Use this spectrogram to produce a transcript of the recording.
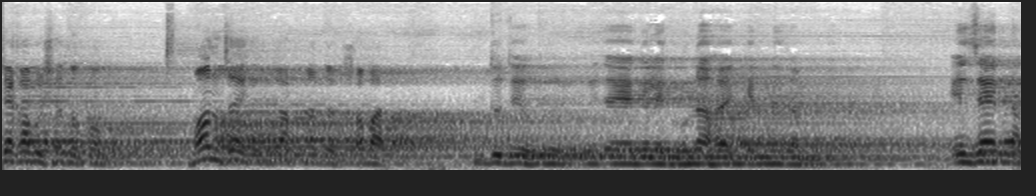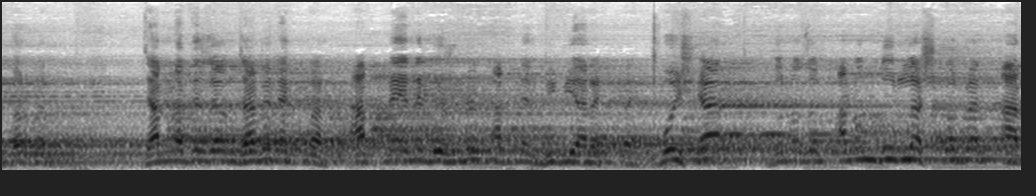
টাকা পয়সা তো কম। মন চায় কিন্তু আপনাদের সবার। কিন্তু যে হুজুর ওই জায়গায় গেলে গুণা হয় কেমনে যাবেন এই যায় না দরকার জান্নাতে যখন যাবেন একবার আপনি এনে বসবেন আপনার বিবি আর একটা বৈশা দুজন আনন্দ উল্লাস করবেন আর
